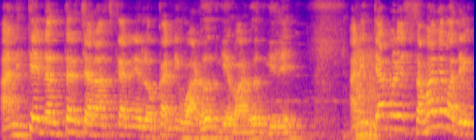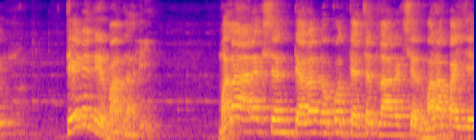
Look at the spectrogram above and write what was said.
आणि ते नंतरच्या राजकारणी लोकांनी वाढवत गे वाढवत गेले. आणि त्यामुळे समाजामध्ये तेने निर्माण झाली. मला आरक्षण त्याला नको त्याच्यातलं आरक्षण मला पाहिजे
